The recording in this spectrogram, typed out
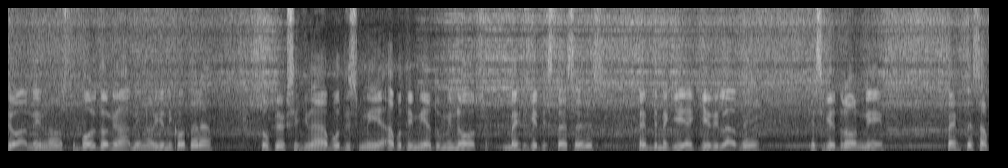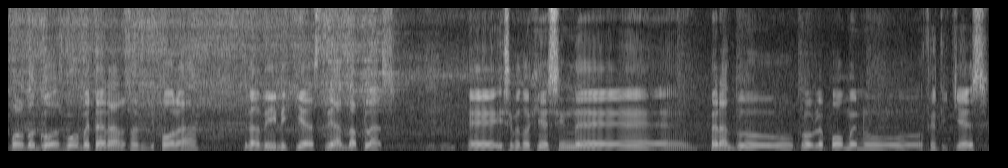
Ιωαννίνων, στην πόλη των Ιωαννίνων γενικότερα. Το οποίο ξεκινά από, τις μία, από τη μία του μηνός μέχρι και τις 4, Πέμπτη με Κυριακή δηλαδή, και συγκεντρώνει παίχτε από όλο τον κόσμο, βετεράνους αυτή τη φορά, δηλαδή ηλικία 30 plus. Ε, οι συμμετοχές είναι πέραν του προβλεπόμενου θετικές.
